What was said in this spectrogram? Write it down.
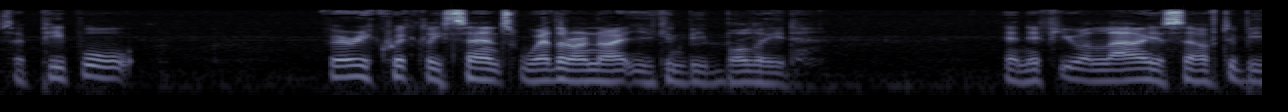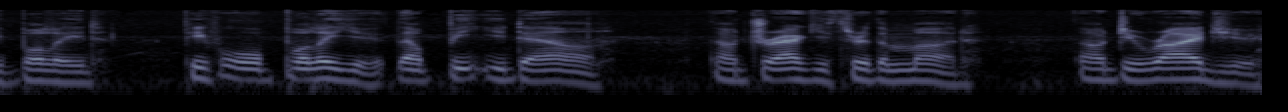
So people very quickly sense whether or not you can be bullied. And if you allow yourself to be bullied, people will bully you. They'll beat you down. They'll drag you through the mud. They'll deride you.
